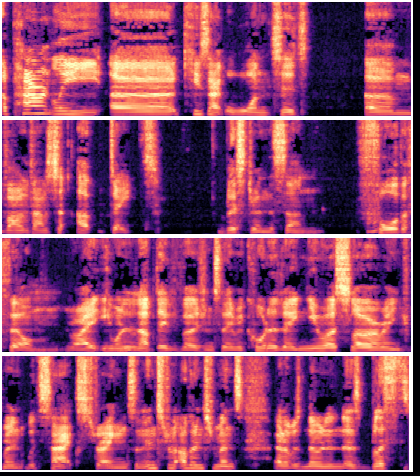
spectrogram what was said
apparently, uh, Cusack wanted um, Violent Femmes to update Blister in the Sun for the film, right? He wanted an updated version, so they recorded a newer, slower arrangement with sax, strings, and instrument, other instruments, and it was known as Blister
